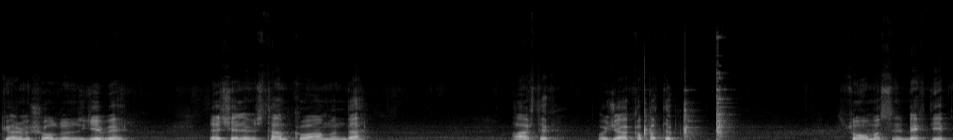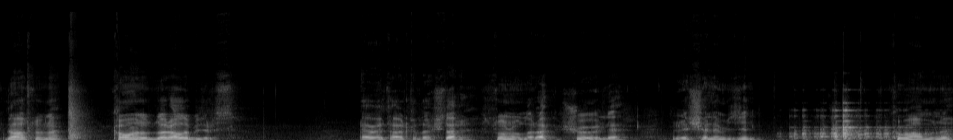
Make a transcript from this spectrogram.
görmüş olduğunuz gibi reçelimiz tam kıvamında. Artık ocağı kapatıp soğumasını bekleyip daha sonra kavanozlara alabiliriz. Evet arkadaşlar son olarak şöyle reçelemizin kıvamını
